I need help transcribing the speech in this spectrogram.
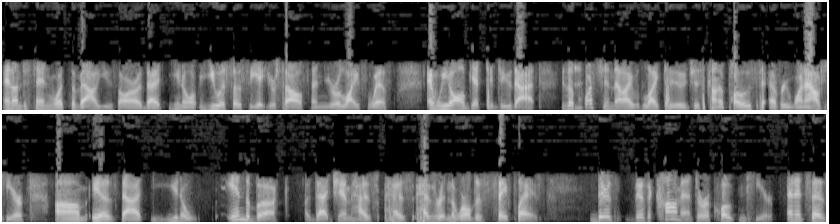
and understanding what the values are that you know you associate yourself and your life with, and we all get to do that. The question that I would like to just kind of pose to everyone out here um, is that you know in the book that Jim has has has written, "The World is a Safe Place." there's there's a comment or a quote in here, and it says,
